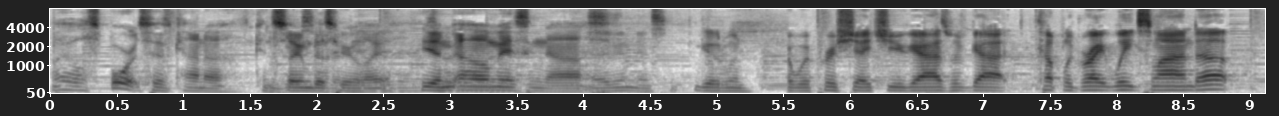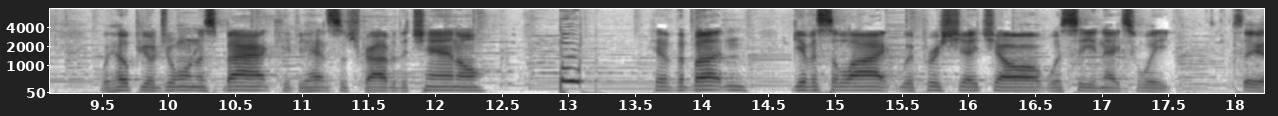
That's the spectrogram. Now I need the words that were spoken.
Well, sports has kind of consumed us here lately. Yeah, oh, missing nice. They've been missing. Good one. We appreciate you guys. We've got a couple of great weeks lined up. We hope you'll join us back. If you hadn't subscribed to the channel, boop, hit the button, give us a like. We appreciate y'all. We'll see you next week. See ya.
